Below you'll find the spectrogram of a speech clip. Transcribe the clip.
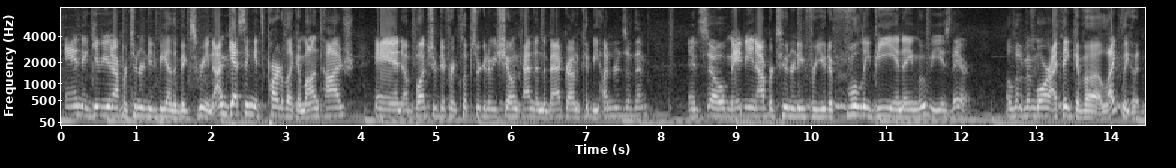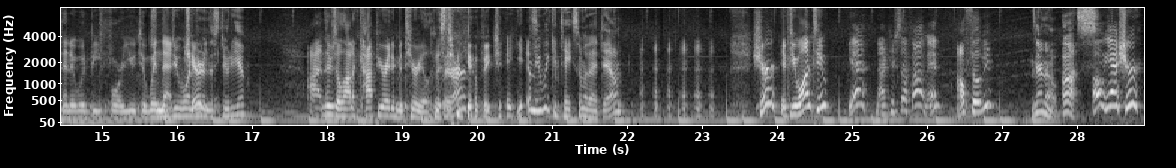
and it give you an opportunity to be on the big screen. I'm guessing it's part of like a montage, and a bunch of different clips are going to be shown kind of in the background. It could be hundreds of them, and so maybe an opportunity for you to fully be in a movie is there. A little bit more, I think, of a likelihood than it would be for you to win that do one here in the studio. Uh, there's a lot of copyrighted material in the There are? studio, Big J. Yes. I mean, we can take some of that down. sure, if you want to. Yeah, knock yourself out, man. I'll film you. No, no, us. Oh, yeah, sure.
